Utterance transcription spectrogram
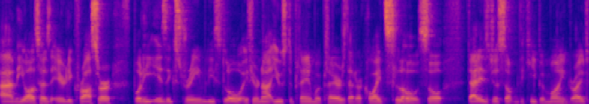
Um, he also has early crosser, but he is extremely slow if you're not used to playing with players that are quite slow. So that is just something to keep in mind, right?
